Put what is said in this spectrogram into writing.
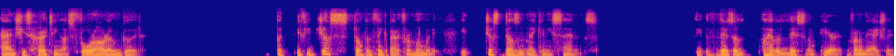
and she's hurting us for our own good. But if you just stop and think about it for a moment, it, it just doesn't make any sense. There's a, I have a list here in front of me actually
